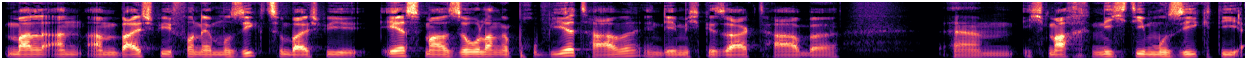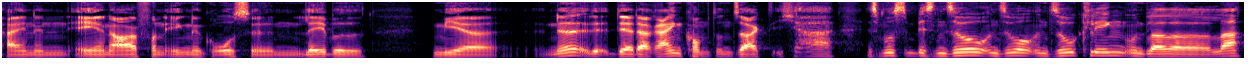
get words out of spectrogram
mal an, am Beispiel von der Musik zum Beispiel erstmal so lange probiert habe, indem ich gesagt habe, ähm, ich mache nicht die Musik, die einen A&R von irgendeinem großen Label mir, ne, der da reinkommt und sagt, ja, es muss ein bisschen so und so und so klingen und la la la la.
